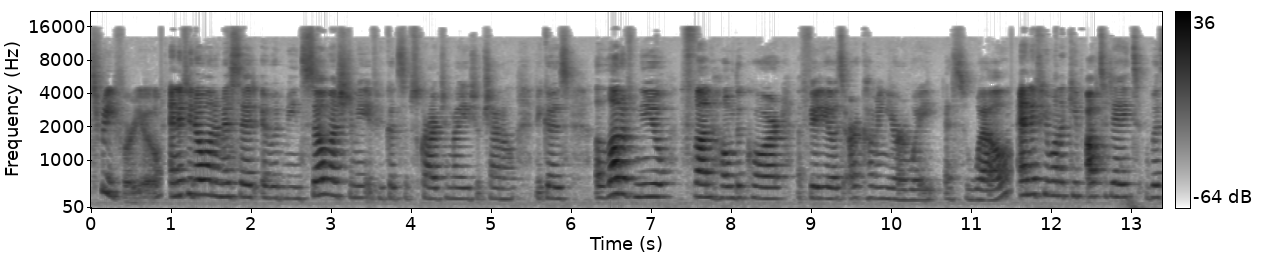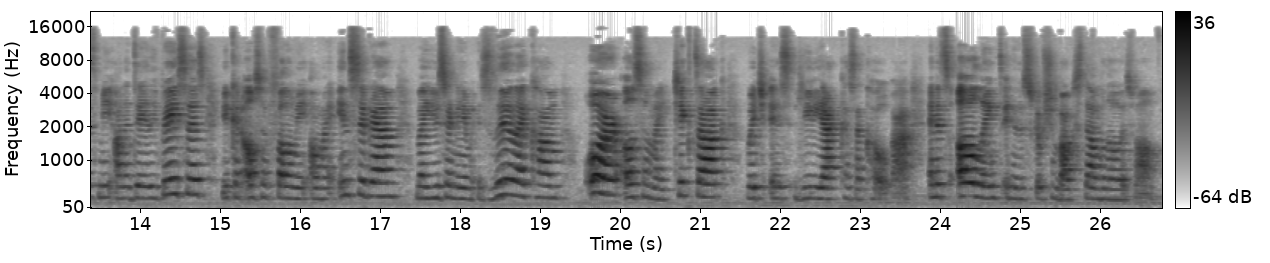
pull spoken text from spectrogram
3 for you. And if you don't want to miss it, it would mean so much to me if you could subscribe to my YouTube channel because a lot of new fun home decor videos are coming your way as well. And if you want to keep up to date with me on a daily basis, you can also follow me on my Instagram. My username is lilylikeCom or also my TikTok which is Lilia Kazakova and it's all linked in the description box down below as well.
